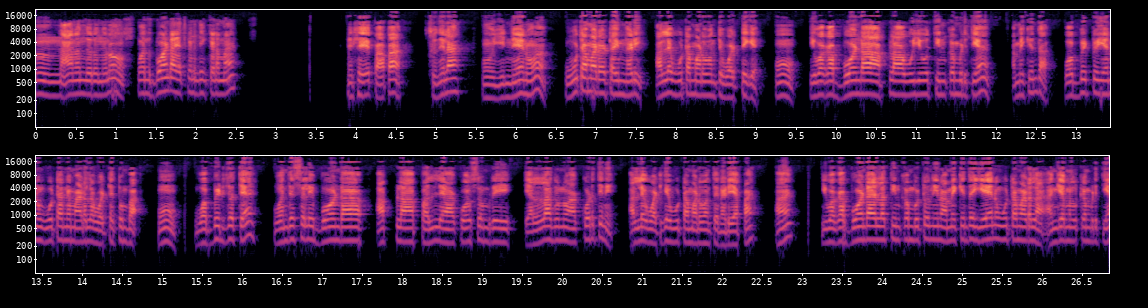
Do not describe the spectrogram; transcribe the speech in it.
ಹ್ಮ್ ನಾನಂದ್ರು ಒಂದು ಬೋಂಡ ಎತ್ಕೊಂಡಿದ್ದೀನಿ ಕಣಮ್ಮ. ಹೇ ಪಾಪ, ಸುನಿಲ ಇನ್ನೇನು? ಊಟ ಮಾಡೋ ಟೈಮ್ ನಡಿ. ಅಲ್ಲೇ ಊಟ ಮಾಡುವಂತೆ ಒಟ್ಟಿಗೆ. ಹ್ಮ್ ಇವಾಗ ಬೋಂಡ ಹಪ್ಳ ಅವು ಇವು ತಿನ್ಕೊಂಡ್ಬಿಡ್ತೀಯ? ಆಮೇಕಿಂದ ಒಬ್ಬಿಟ್ಟು ಏನು ಊಟನೇ ಮಾಡಲ್ಲ ಹೊಟ್ಟೆ ತುಂಬಾ. ಹ್ಮ್ ಒಬ್ಬಿಟ್ ಜೊತೆ ಒಂದೇ ಸಲ ಬೋಂಡ ಹಪ್ಳ ಪಲ್ಯ, ಕೋಸಂಬರಿ ಎಲ್ಲದನ್ನು ಹಾಕ್ಕೊಡ್ತೀನಿ. ಅಲ್ಲೇ ಒಟ್ಟಿಗೆ ಊಟ ಮಾಡುವಂತೆ ನಡಿಯಪ್ಪ. ಆ? ಇವಾಗ ಬೋಂಡ ಎಲ್ಲ ತಿನ್ಕೊಂಡ್ಬಿಟ್ಟು ನೀನು ಆಮೇಕಿಂದ ಏನು ಊಟ ಮಾಡಲ್ಲ, ಹಂಗೆ ಮಲ್ಕೊಂಡ್ಬಿಡ್ತೀಯ?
